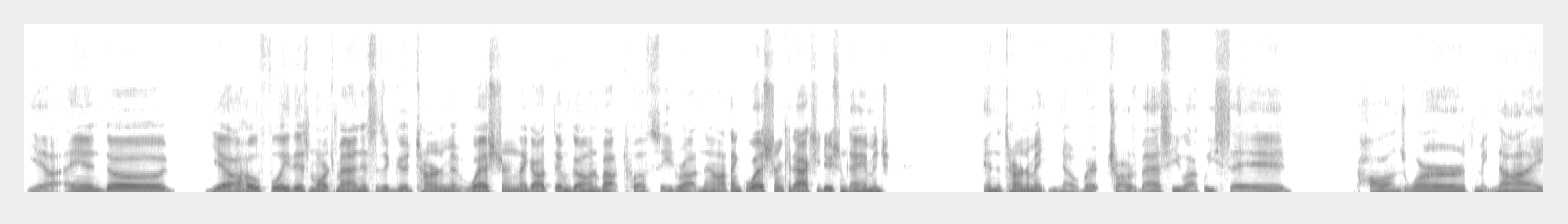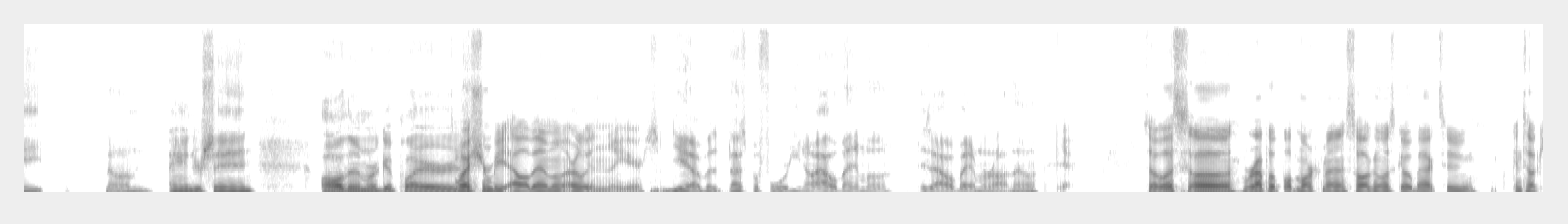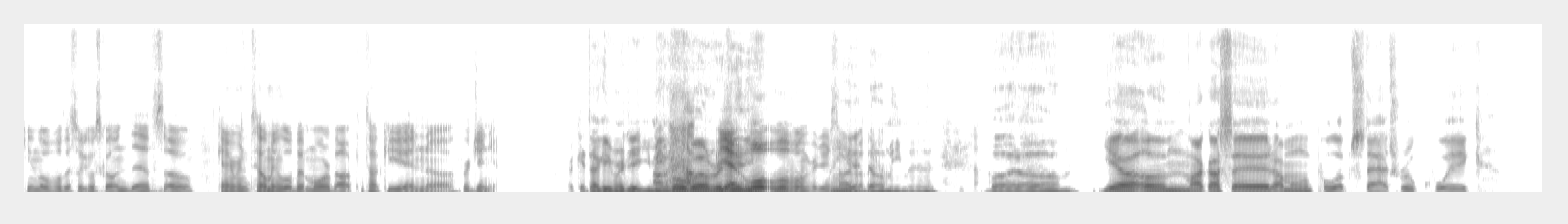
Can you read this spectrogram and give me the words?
Yeah, and uh yeah, hopefully this March Madness is a good tournament. Western, they got them going about 12th seed right now. I think Western could actually do some damage in the tournament. You know, Charles Bassey, like we said, Hollingsworth, McKnight, um, Anderson, all of them are good players. Western beat Alabama early in the year. so- yeah, but that's before you know Alabama is Alabama right now. So let's uh wrap up March Madness talk and let's go back to Kentucky and Louisville this week. Let's go in depth. So Cameron, tell me a little bit more about Kentucky and uh, Virginia. Or Kentucky, and Virginia. You Uh, mean Louisville, and Virginia? Yeah, Louisville and Virginia. Sorry you about that. dummy, man. But um, yeah, um, like I said, I'm gonna pull up stats real quick.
